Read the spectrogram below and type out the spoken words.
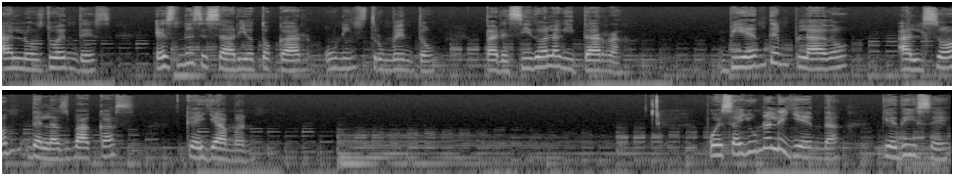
a los duendes es necesario tocar un instrumento parecido a la guitarra, bien templado al son de las vacas que llaman. Pues hay una leyenda que dice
